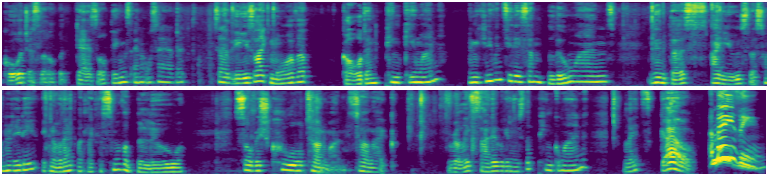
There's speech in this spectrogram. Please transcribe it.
gorgeous little bedazzled things and I also have it. So these like more of a golden pinky one and you can even see there's some blue ones then this, I use this one already, ignore that, but like this more of a blue, silverish cool tone one. So like, really excited, we're gonna use the pink one. Let's go! Amazing!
